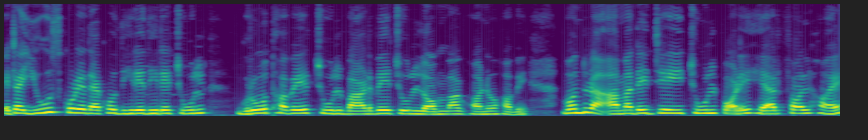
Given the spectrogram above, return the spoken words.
এটা ইউজ করে দেখো ধীরে ধীরে চুল গ্রোথ হবে, চুল বাড়বে, চুল লম্বা, ঘন হবে। বন্ধুরা, আমাদের যে এই চুল পড়ে হেয়ার ফল হয়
